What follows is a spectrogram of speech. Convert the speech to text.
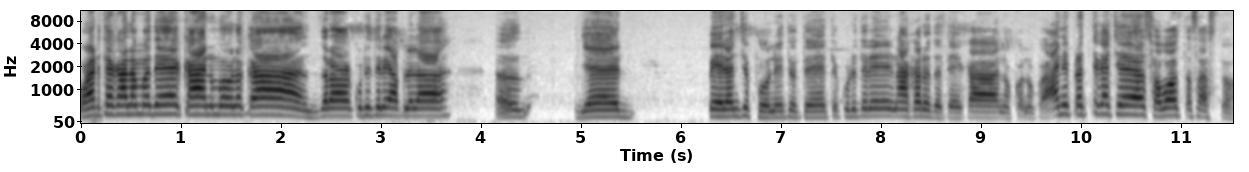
वाढत्या कालामध्ये काय अनुभवलं का जरा कुठेतरी आपल्याला अं, जे पेऱ्यांचे फोन येत होते ते कुठेतरी नाकारत होते का नको नको. आणि प्रत्येकाचे स्वभाव तसा असतो.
